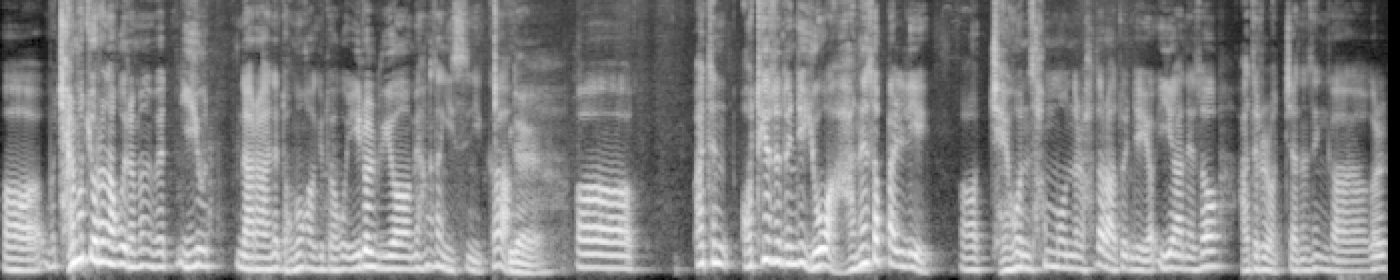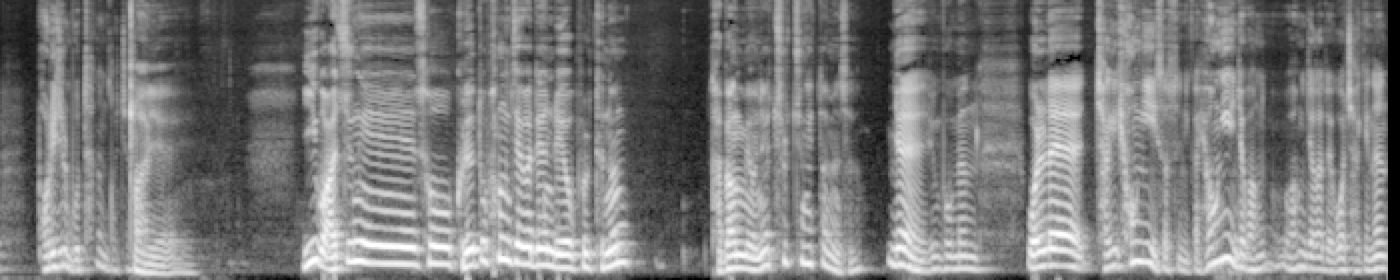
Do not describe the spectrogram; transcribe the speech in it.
어, 뭐 잘못 결혼하고 이러면 왜 이웃 나라 안에 넘어가기도 하고 이럴 위험이 항상 있으니까 네. 어, 하여튼 어떻게 해서든지 요 안에서 빨리 어, 재혼 삼혼을 하더라도 이제 이 안에서 아들을 얻자는 생각을 버리질 못하는 거죠. 아 예. 이 와중에서 그래도 황제가 된 레오폴트는 다방면에 출중했다면서요? 네, 지금 보면 원래 자기 형이 있었으니까 형이 이제 황, 황제가 되고 자기는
